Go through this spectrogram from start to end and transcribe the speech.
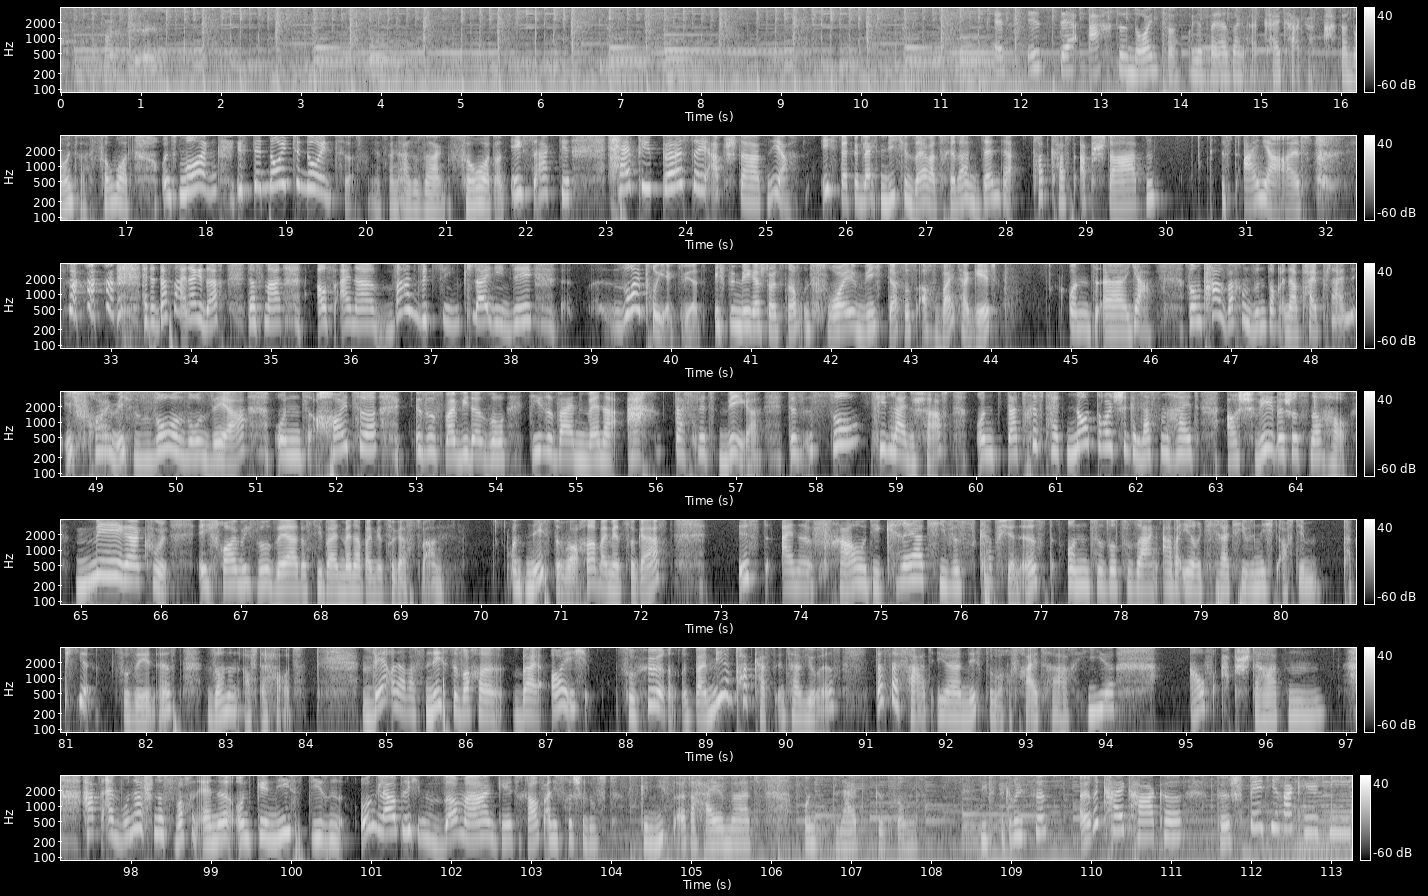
Bald. Tschüss. Ist der 8.9. Und jetzt werden er sagen, äh, Kalkake, 8.9. So what? Und morgen ist der 9.9. Und jetzt werden alle sagen, so what? Und ich sag dir, Happy Birthday abstarten. Ja, ich werde mir gleich ein Liedchen selber trillern, denn der Podcast Abstarten ist ein Jahr alt. Hätte das einer gedacht, dass mal aus einer wahnwitzigen kleinen Idee so ein Projekt wird. Ich bin mega stolz drauf und freue mich, dass es auch weitergeht. Und äh, ja, so ein paar Sachen sind doch in der Pipeline. Ich freue mich so, so sehr. Und heute ist es mal wieder so, diese beiden Männer, ach, das wird mega. Das ist so viel Leidenschaft und da trifft halt norddeutsche Gelassenheit aus schwäbisches Know-how. Mega cool. Ich freue mich so sehr, dass die beiden Männer bei mir zu Gast waren. Und nächste Woche bei mir zu Gast ist eine Frau, die kreatives Köpfchen ist und sozusagen aber ihre Kreative nicht auf dem Papier zu sehen ist, sondern auf der Haut. Wer oder was nächste Woche bei euch zu hören und bei mir im Podcast-Interview ist, das erfahrt ihr nächste Woche Freitag hier auf Abstarten. Habt ein wunderschönes Wochenende und genießt diesen unglaublichen Sommer. Geht raus an die frische Luft, genießt eure Heimat und bleibt gesund. Liebste Grüße, eure Kalkhake. Bis späti Raketi.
